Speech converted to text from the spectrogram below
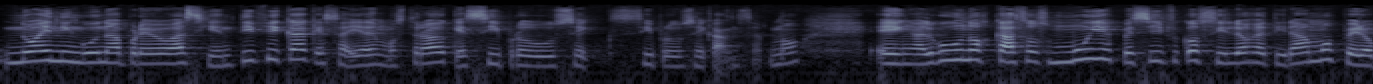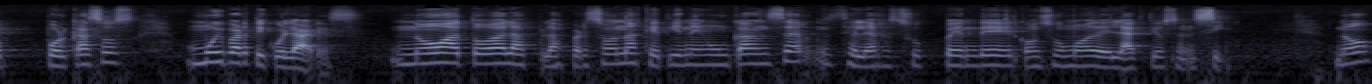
No hay ninguna prueba científica que se haya demostrado que sí produce, sí produce cáncer. ¿no? En algunos casos muy específicos sí lo retiramos, pero por casos muy particulares. No a todas las, las personas que tienen un cáncer se les suspende el consumo de lácteos en sí. ¿No?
